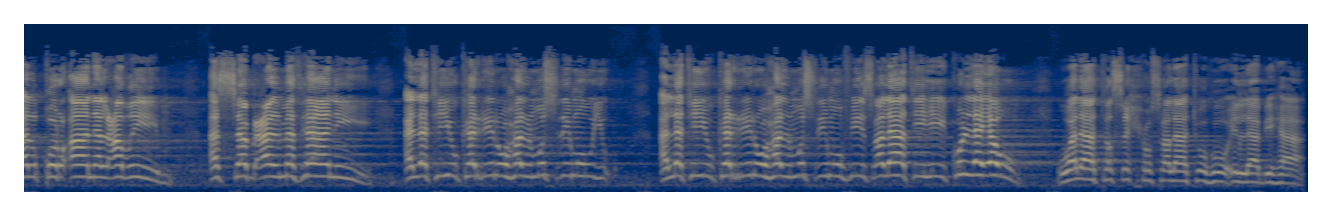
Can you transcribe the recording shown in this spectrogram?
القرآن العظيم. السبع المثاني التي يكررها المسلم التي يكررها المسلم في صلاته كل يوم ولا تصح صلاته إلا بها.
